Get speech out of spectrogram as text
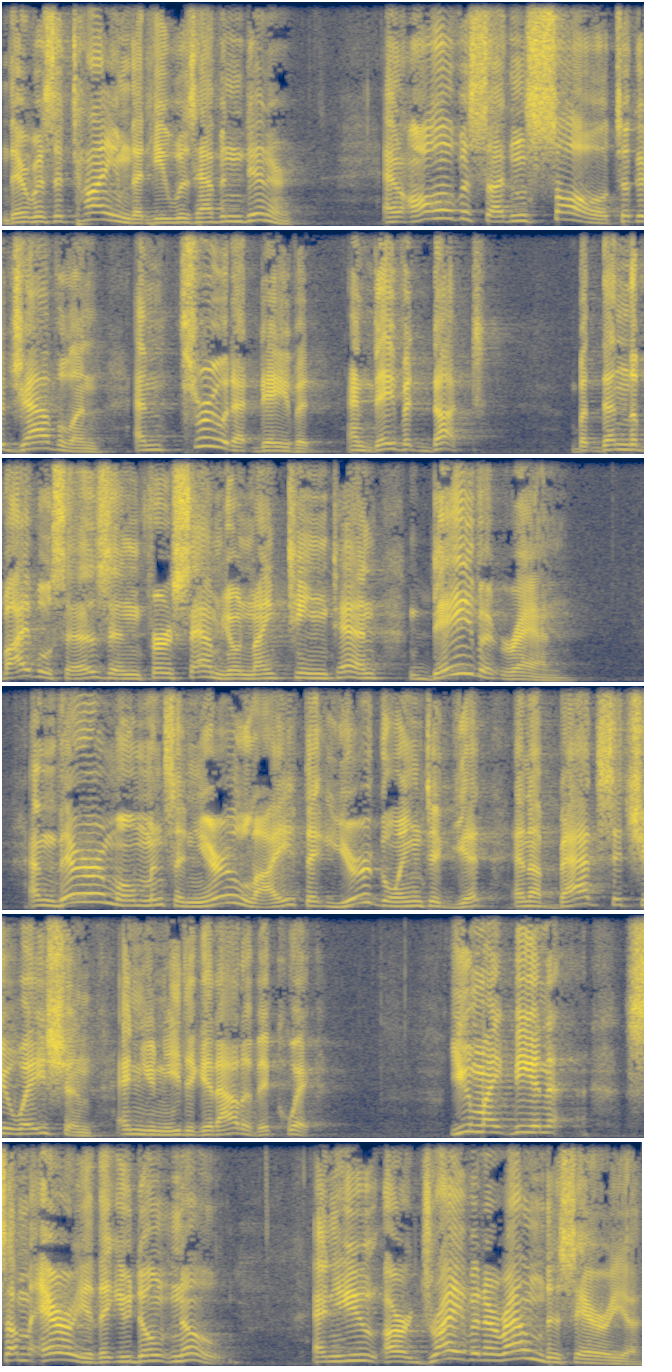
there was a time that he was having dinner. And all of a sudden, Saul took a javelin and threw it at David, and David ducked. But then the Bible says in 1 Samuel 19:10, David ran. And there are moments in your life that you're going to get in a bad situation and you need to get out of it quick. You might be in some area that you don't know and you are driving around this area.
